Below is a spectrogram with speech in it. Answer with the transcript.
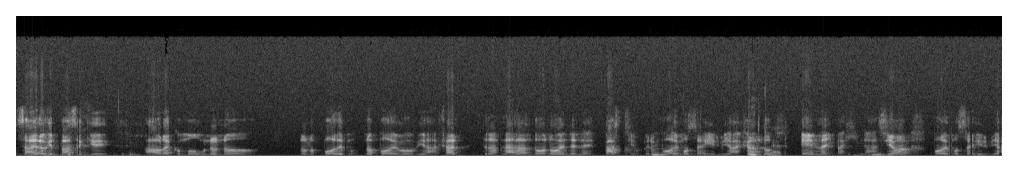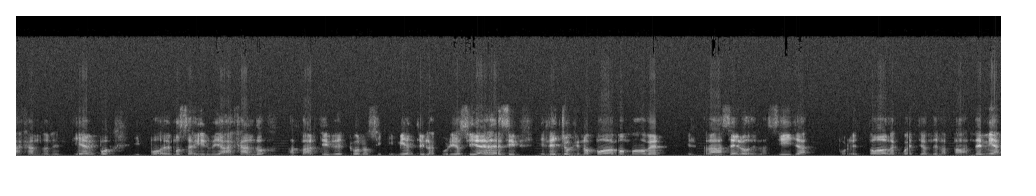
¿Sabes lo que pasa? Que ahora como uno no, no nos podemos, no podemos viajar trasladándonos en el espacio, pero podemos seguir viajando en la imaginación, podemos seguir viajando en el tiempo y podemos seguir viajando a partir del conocimiento y la curiosidad. Es decir, el hecho que no podamos mover el trasero de la silla por toda la cuestión pandemia,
